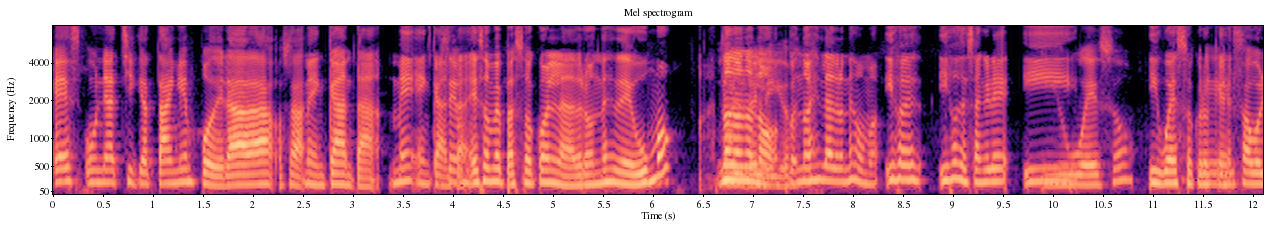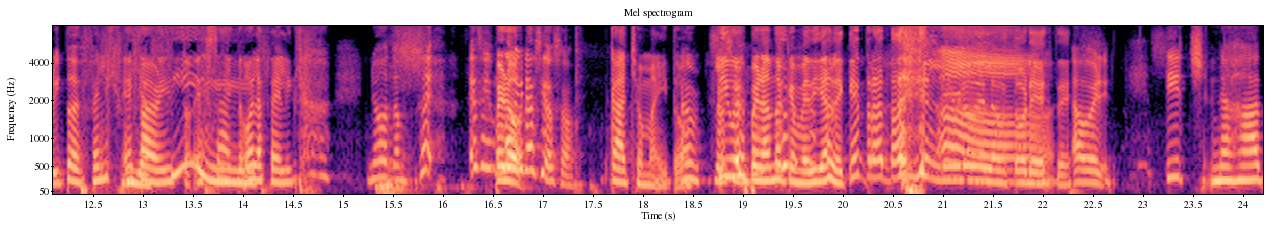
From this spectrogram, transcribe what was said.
es una chica tan empoderada, o sea, Me encanta, me encanta. Se- Eso me pasó con Ladrones de Humo. No, no, no, no. con- No es Ladrones Humo. Hijos de, hijos de Sangre y, y, Hueso, y Hueso, creo que el es. favorito de Félix El favorito. Exacto. Hola, Félix. No, tam- se- ese es Pero- muy gracioso. Cacho, Maito. Ah, Sigo esperando que me digas de qué trata el libro del autor Ah, este. A ver, Teach Nahat.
